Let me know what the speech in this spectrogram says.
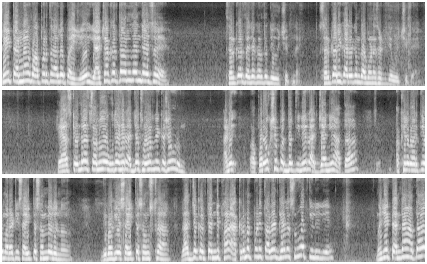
ते त्यांना वापरता आलं पाहिजे. याच्याकरता अनुदान द्यायचं आहे. सरकार त्याच्याकरता देऊ इच्छित नाही. सरकारी कार्यक्रम राबवण्यासाठी देऊ इच्छित आहे. हे आज केंद्रात चालू आहे. उद्या हे राज्यात होणार नाही कशावरून? आणि अपरोक्ष पद्धतीने राज्यांनी आता अखिल भारतीय मराठी साहित्य संमेलनं विभागीय साहित्य संस्था राज्यकर्त्यांनी फार आक्रमकपणे ताब्यात घ्यायला सुरुवात केलेली आहे. म्हणजे त्यांना आता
